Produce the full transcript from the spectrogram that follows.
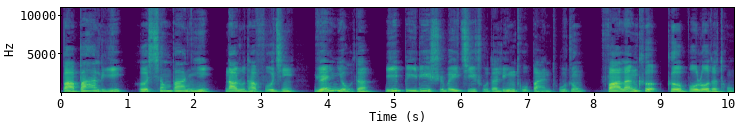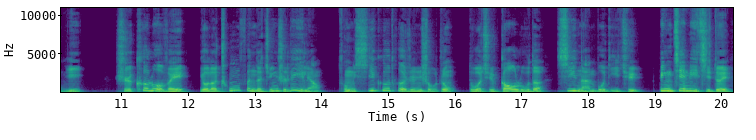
把巴黎和香巴尼纳入他父亲。原有的以比利时为基础的领土版图中，法兰克各部落的统一，使克洛维有了充分的军事力量，从西哥特人手中夺取高卢的西南部地区，并建立起对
